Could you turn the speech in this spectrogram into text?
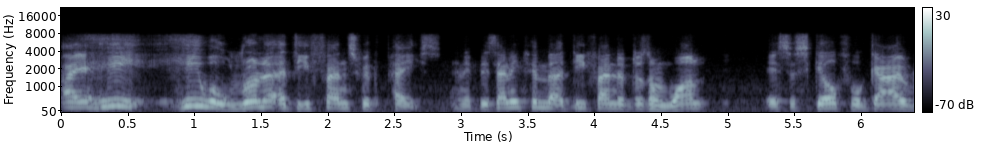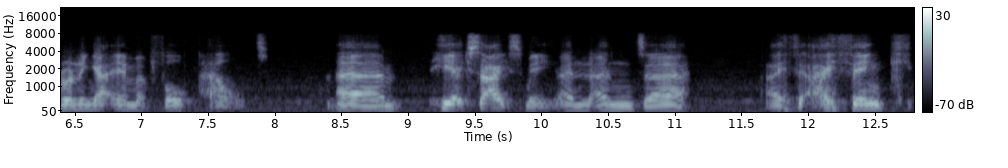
I, he he will run at a defense with pace, and if there's anything that a defender doesn't want, it's a skillful guy running at him at full pelt. Um, he excites me, and and uh, I th- I think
